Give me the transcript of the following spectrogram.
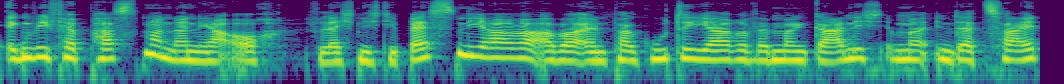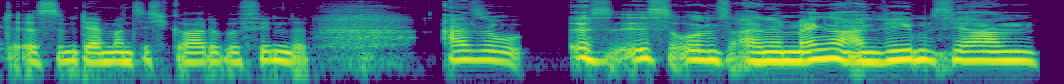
irgendwie verpasst man dann ja auch vielleicht nicht die besten Jahre, aber ein paar gute Jahre, wenn man gar nicht immer in der Zeit ist, in der man sich gerade befindet. Also es ist uns eine Menge an Lebensjahren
